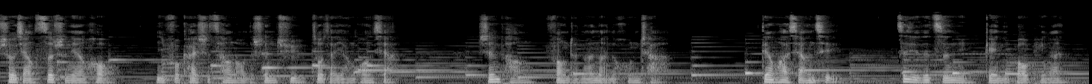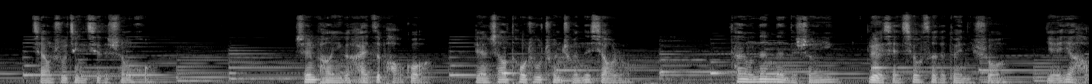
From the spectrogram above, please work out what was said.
设想四十年后，一副开始苍老的身躯坐在阳光下，身旁放着暖暖的红茶。电话响起，自己的子女给你报平安，讲述近期的生活。身旁一个孩子跑过，脸上透出纯纯的笑容。他用嫩嫩的声音，略显羞涩地对你说：“爷爷好。”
